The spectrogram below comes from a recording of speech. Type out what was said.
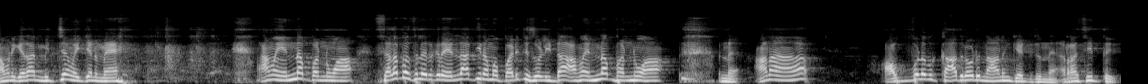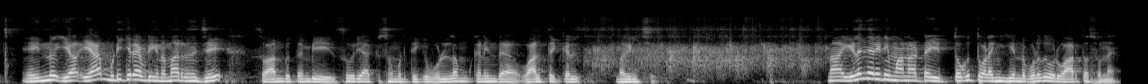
அவனுக்கு ஏதாவது மிச்சம் வைக்கணுமே. அவன் என்ன பண்ணுவான்? சிலபஸில் இருக்கிற எல்லாத்தையும் நம்ம படித்து சொல்லிட்டா அவன் என்ன பண்ணுவான்? ஆனால் அவ்வளவு காதலோடு நானும் கேட்டுட்டு இருந்தேன் ரசித்து. இன்னும் ஏன் முடிக்கிறேன் அப்படிங்கிற மாதிரி இருந்துச்சு. ஸோ அன்பு தம்பி சூர்யா கிருஷ்ணமூர்த்திக்கு உள்ளம் கனிந்த வாழ்த்துக்கள் மகிழ்ச்சி. நான் இளைஞரணி மாநாட்டை தொகுத்து வழங்குகின்ற பொழுது ஒரு வார்த்தை சொன்னேன்.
